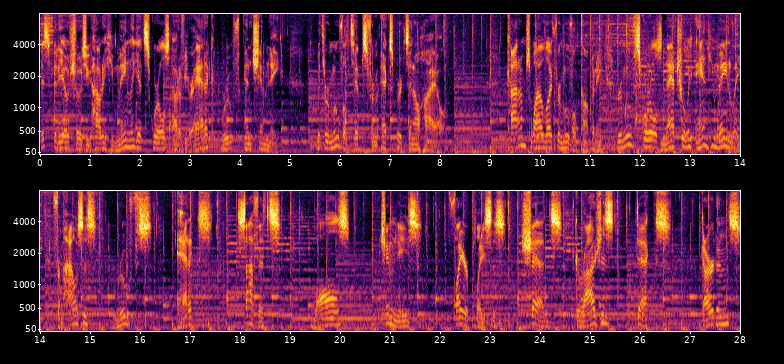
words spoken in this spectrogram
This video shows you how to humanely get squirrels out of your attic, roof, and chimney with removal tips from experts in Ohio. Cottom's Wildlife Removal Company removes squirrels naturally and humanely from houses, roofs, attics, soffits, walls, chimneys, fireplaces, sheds, garages, decks, gardens,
